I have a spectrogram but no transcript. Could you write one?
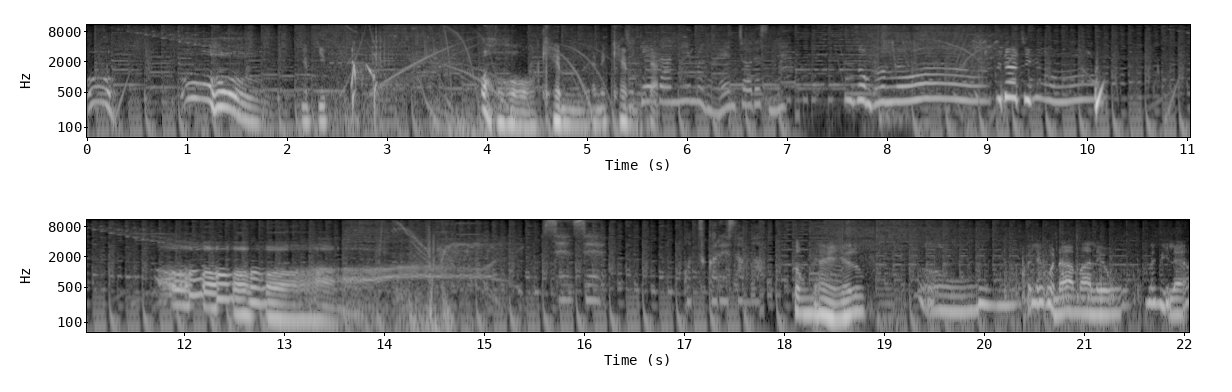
โหโอ้โหเงียบยิบโอ้โหเค็มอันนี้เค็ม 自警 จัด 団任務の延長ですね ส่งครั้งแล้วอ่ะไม่ได้จริงเหรอโอ้โห 先生お疲れ様 ตรงไหนอะลูกโอ้ไป เรียกหัวหน้ามาเร็ว ไม่มีแล้ว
